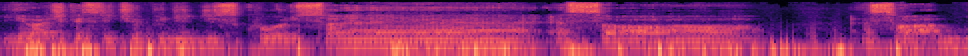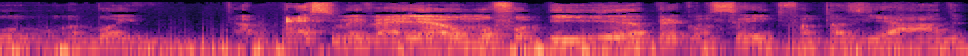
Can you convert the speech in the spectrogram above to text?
E eu acho que esse tipo de discurso é, é só é só a boa, a boa e, a péssima e velha homofobia, preconceito fantasiado,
